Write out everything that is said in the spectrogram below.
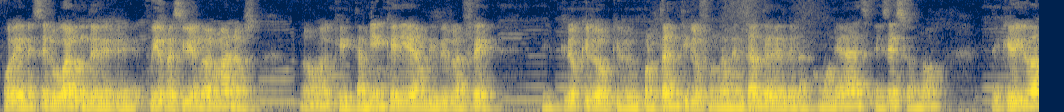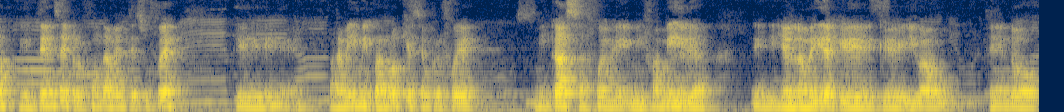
Fue en ese lugar donde fui recibiendo hermanos que también querían vivir la fe. Eh, creo que lo, que lo importante y lo fundamental de, las comunidades es eso, ¿no? de que vivan intensa y profundamente su fe. Eh, para mí mi parroquia siempre fue mi casa, fue mi, familia, eh, y en la medida que, que, iba teniendo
